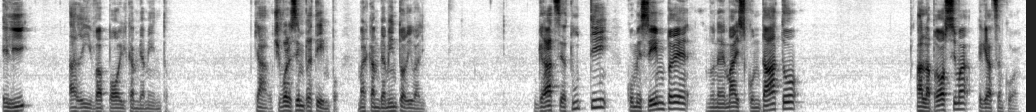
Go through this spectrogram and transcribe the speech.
E lì arriva poi il cambiamento. Chiaro, ci vuole sempre tempo, ma il cambiamento arriva lì. Grazie a tutti, come sempre, non è mai scontato. Alla prossima e grazie ancora.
